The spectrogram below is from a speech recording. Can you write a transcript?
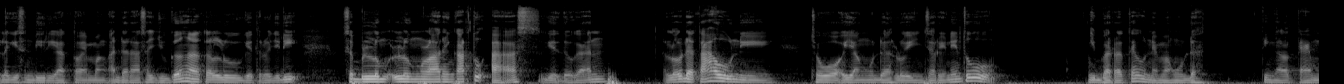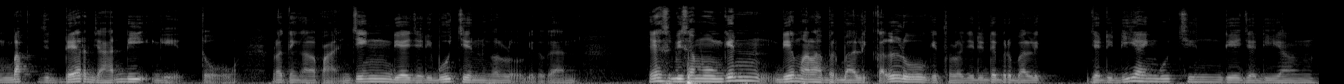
lagi sendiri atau emang ada rasa juga nggak ke lu gitu loh? Jadi sebelum lu ngeluarin kartu as gitu kan lu udah tahu nih cowok yang udah lu incer ini tuh ibaratnya memang udah tinggal tembak jeder jadi gitu. Lo tinggal pancing dia jadi bucin ke lu gitu kan. Ya sebisa mungkin dia malah berbalik ke lu gitu loh. Jadi dia berbalik jadi dia yang bucin dia jadi yang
